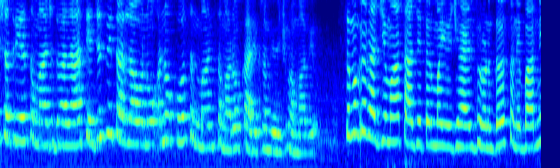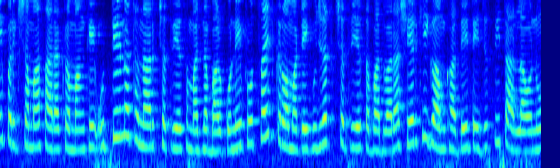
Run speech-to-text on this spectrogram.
ક્ષત્રિય સમાજ દ્વારા તેજસ્વી તારલાઓનો અનોખો સન્માન સમારોહ કાર્યક્રમ યોજવામાં આવ્યો. સમગ્ર રાજ્યમાં તાજેતરમાં યોજાયેલ ધોરણ દસ અને બારની પરીક્ષામાં સારા ક્રમાંકે ઉત્તીર્ણ થનાર ક્ષત્રિય સમાજના બાળકોને પ્રોત્સાહિત કરવા માટે ગુજરાત ક્ષત્રિય સભા દ્વારા શેરખી ગામ ખાતે તેજસ્વી તારલાઓનો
